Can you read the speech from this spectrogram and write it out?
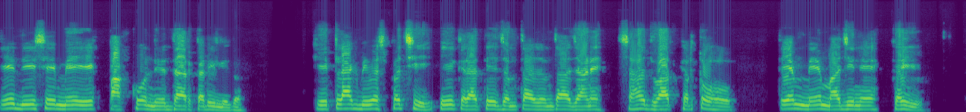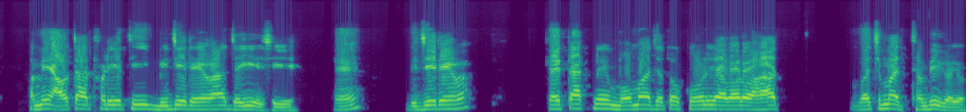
તે દિવસે મેં એક પાક્કો નિર્ધાર કરી લીધો. કેટલાક દિવસ પછી એક રાતે જમતા જમતા જાણે સહજ વાત કરતો હોઉં તેમ મેં માજીને કહ્યું, અમે આવતા અઠવાડિયેથી બીજે રહેવા જઈએ છીએ. હે? બીજે રહેવા? કહેતાકને મોંમાં જતો કોળિયાવાળો હાથ વચમાં જ થંભી ગયો.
